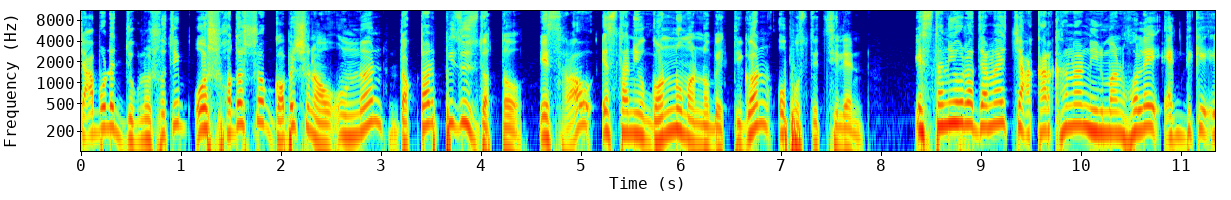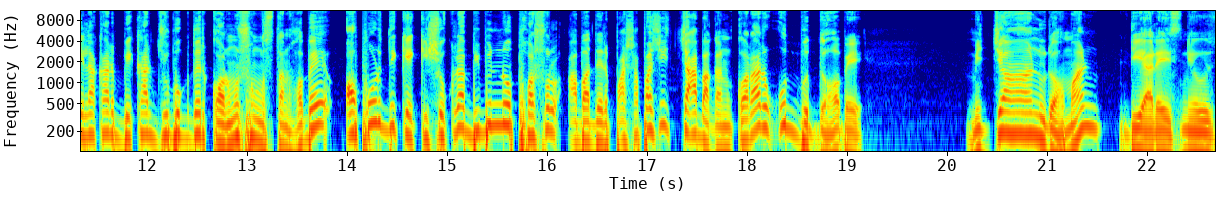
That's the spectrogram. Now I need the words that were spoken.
চা বোর্ডের যুগ্ম সচিব ও সদস্য গবেষণা ও উন্নয়ন ডক্টর পীযূষ দত্ত। এছাড়াও স্থানীয় গণ্যমান্য ব্যক্তিগণ উপস্থিত ছিলেন। স্থানীয়রা জানায় চা কারখানা নির্মাণ হলে একদিকে এলাকার বেকার যুবকদের কর্মসংস্থান হবে, অপরদিকে কৃষকরা বিভিন্ন ফসল আবাদের পাশাপাশি চা বাগান করার উদ্বুদ্ধ হবে। মির্জানুর রহমান ডিআরএস নিউজ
